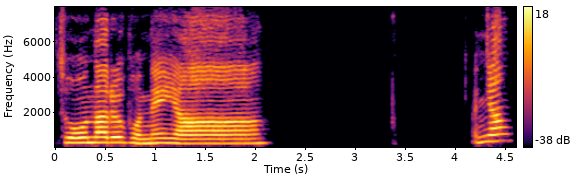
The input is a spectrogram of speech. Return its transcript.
좋은 하루 보내요. 안녕.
